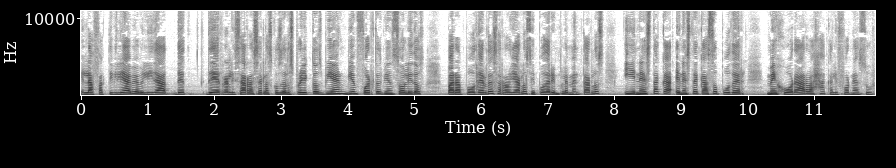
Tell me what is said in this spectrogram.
la factibilidad y viabilidad de, de, realizar, hacer las cosas, de los proyectos bien, bien fuertes, bien sólidos para poder desarrollarlos y poder implementarlos. Y en, esta, en este caso poder mejorar Baja California Sur.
